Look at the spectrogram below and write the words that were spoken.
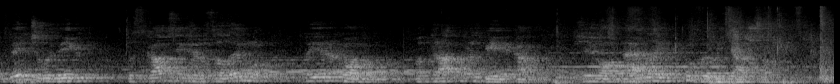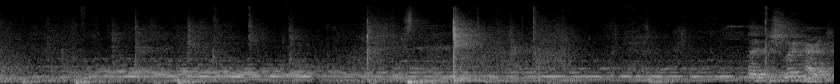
Один чоловік спускався з Єрусалиму до Єрихону, потрапив розбійникам, що його обдерли і побили тяжко. Та й пішли геть,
